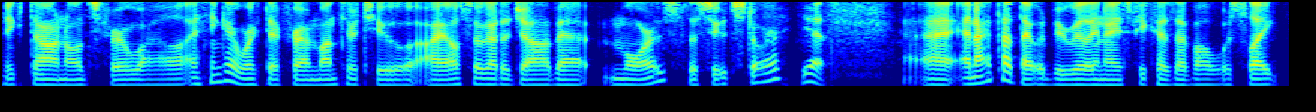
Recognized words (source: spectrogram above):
McDonald's for a while, I think I worked there for a month or two. I also got a job at Moore's, the suit store, Yes. uh, and I thought that would be really nice because I've always liked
